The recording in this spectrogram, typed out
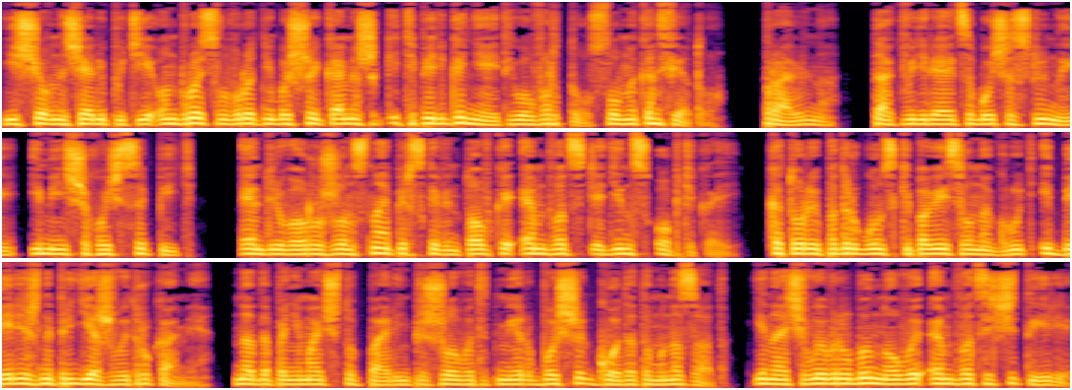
Еще в начале пути он бросил в рот небольшой камешек и теперь гоняет его во рту, словно конфету. Правильно, так выделяется больше слюны и меньше хочется пить. Эндрю вооружен снайперской винтовкой М21 с оптикой, которую по-другунски повесил на грудь и бережно придерживает руками. Надо понимать, что парень пришел в этот мир больше года тому назад, иначе выбрал бы новый М24,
